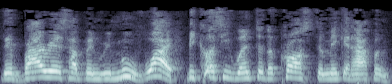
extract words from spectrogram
the barriers have been removed. Why? Because he went to the cross to make it happen.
